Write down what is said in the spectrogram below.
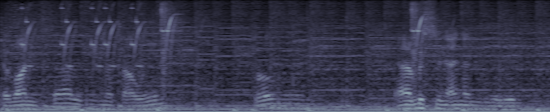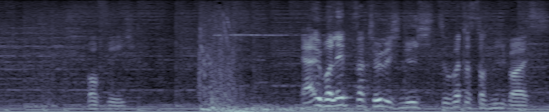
Wir waren da, lass uns mal schauen. Roman. Ja, müsste den anderen überleben. Hoffe ich. Er überlebt natürlich nicht. So wird das doch nie was.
